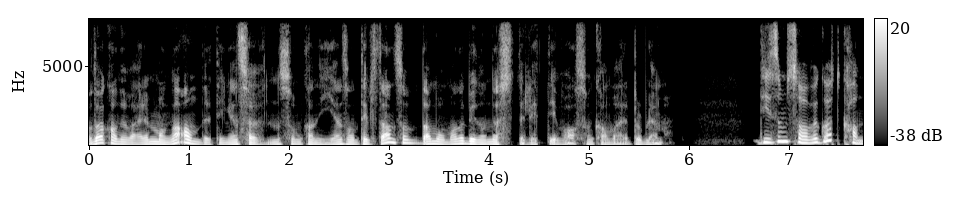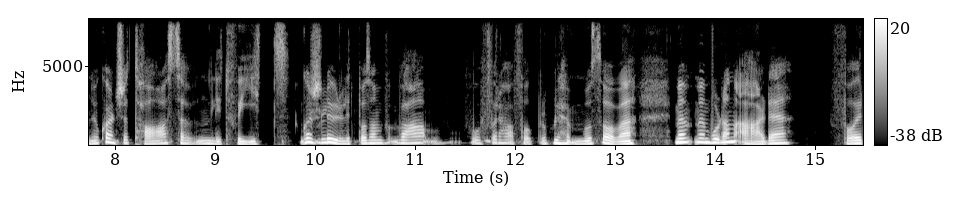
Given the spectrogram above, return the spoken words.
Og da kan det være mange andre ting enn søvnen som kan gi en sånn tilstand, så da må man jo begynne å nøste litt i hva som kan være problemet. De som sover godt, kan jo kanskje ta søvnen litt for gitt. Kanskje lure litt på sånn hva, hvorfor har folk problemer med å sove? Men, men hvordan er det for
